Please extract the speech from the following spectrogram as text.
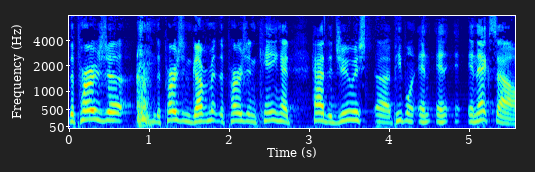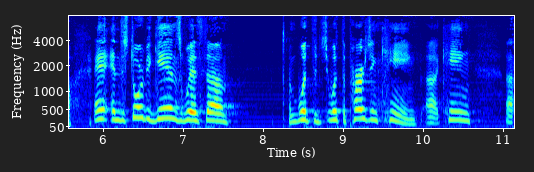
the Persia the Persian government the Persian king had had the Jewish uh, people in, in, in exile, and, and the story begins with. Um, with the, with the Persian king, uh, King uh,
